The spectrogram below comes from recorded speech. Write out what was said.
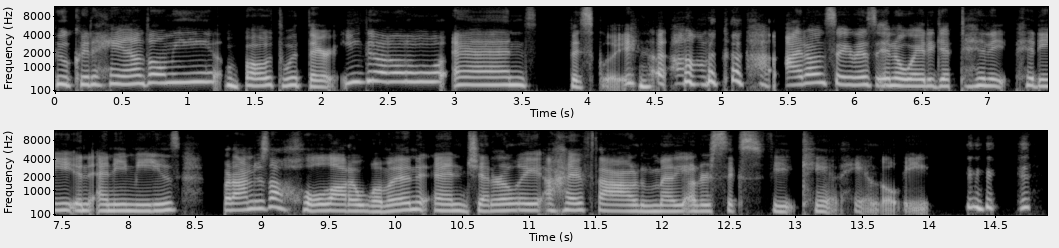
who could handle me both with their ego and physically. um, I don't say this in a way to get pity, pity in any means, but I'm just a whole lot of woman, and generally, I have found many under six feet can't handle me.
